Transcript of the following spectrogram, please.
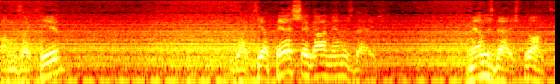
Vamos aqui. Daqui até chegar a menos 10. Menos 10, pronto.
